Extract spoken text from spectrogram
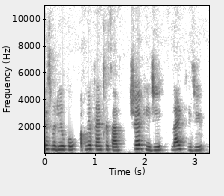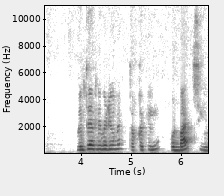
इस वीडियो को अपने फ्रेंड्स के साथ शेयर कीजिए लाइक कीजिए। मिलते हैं अगले वीडियो में। तब तक के लिए गुड बाय सी यू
